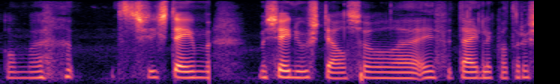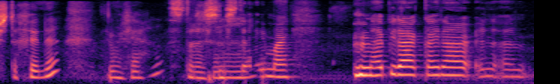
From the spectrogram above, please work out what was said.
om uh, het systeem, mijn zenuwstelsel uh, even tijdelijk wat rust te gunnen. Zullen we zeggen. Stresssysteem. Maar heb je daar, kan je daar een, een,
